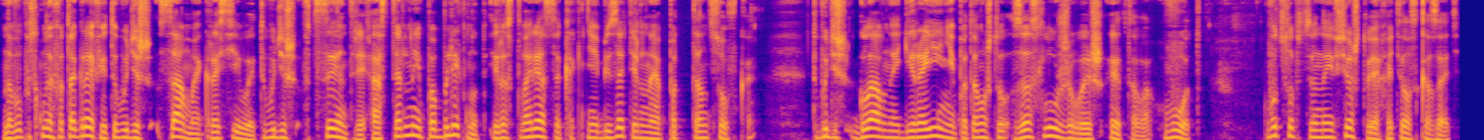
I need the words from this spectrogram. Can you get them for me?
На выпускной фотографии ты будешь самой красивой, ты будешь в центре, а остальные поблекнут и растворятся, как необязательная подтанцовка. Ты будешь главной героиней, потому что заслуживаешь этого. Вот. Вот, собственно, и все, что я хотел сказать.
